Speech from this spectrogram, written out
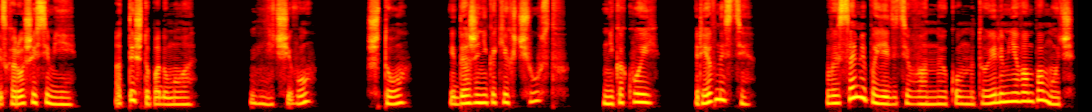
из хорошей семьи. А ты что подумала? Ничего. Что? И даже никаких чувств? Никакой ревности? Вы сами поедете в ванную комнату или мне вам помочь?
